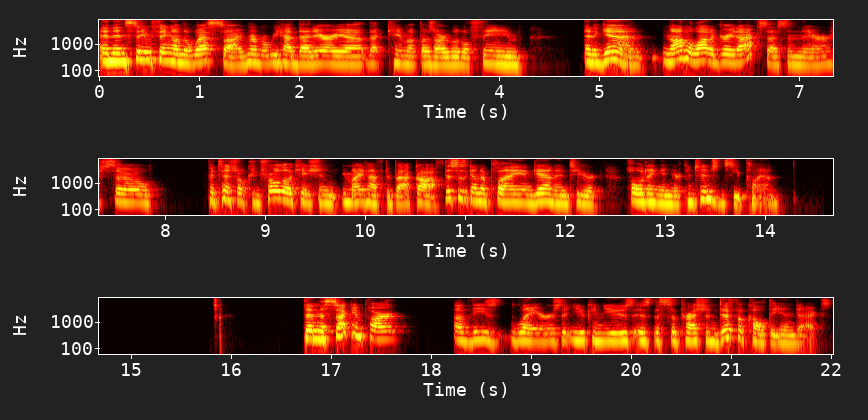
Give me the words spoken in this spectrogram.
And then same thing on the west side. Remember, we had that area that came up as our little theme. And again, not a lot of great access in there. So potential control location, you might have to back off. This is going to play again into your holding and your contingency plan. Then the second part of these layers that you can use is the suppression difficulty index.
